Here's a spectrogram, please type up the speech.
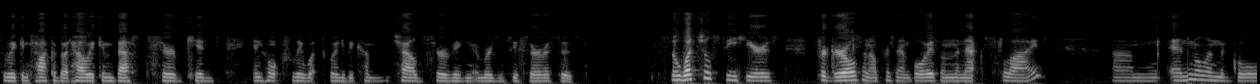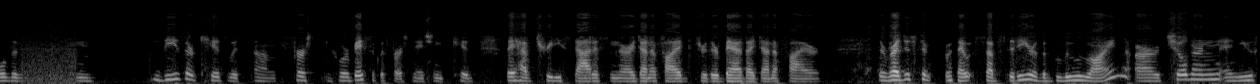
so we can talk about how we can best serve kids in hopefully what's going to become child-serving emergency services. So what you'll see here is for girls, and I'll present boys on the next slide. Um, and in the gold, these are kids with um, first, who are basically First Nations kids. They have treaty status and they're identified through their band identifiers. The registered without subsidy, or the blue line, are children and youth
